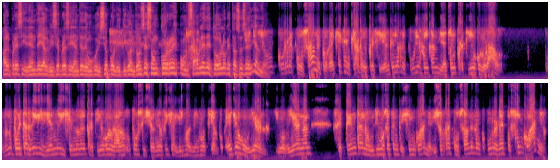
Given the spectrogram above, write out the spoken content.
al presidente y al vicepresidente de un juicio político, entonces son corresponsables de todo lo que está sucediendo. son corresponsables, porque hay que tener claro, el presidente de la República fue el candidato del Partido Colorado. Uno no puede estar dividiendo y diciendo del Partido Colorado oposición y oficialismo al mismo tiempo. Ellos gobiernan y gobiernan 70 en los últimos 75 años y son responsables de lo que ocurre en estos 5 años.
